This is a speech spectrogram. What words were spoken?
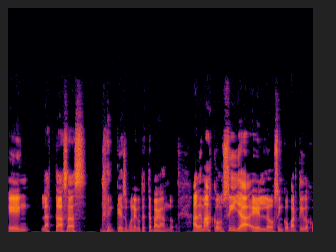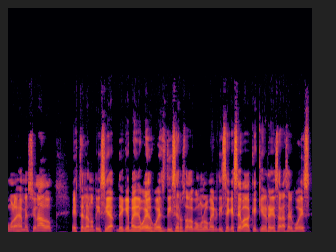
en las tasas que supone que usted esté pagando. Además, con silla en los cinco partidos, como les he mencionado, esta es la noticia de que, by the way, el juez dice, Rosado como Lomer dice que se va, que quiere regresar a ser juez,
